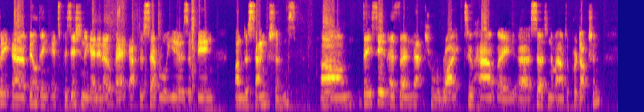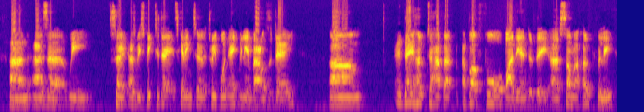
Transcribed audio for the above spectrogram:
uh, building its position again in OPEC after several years of being under sanctions. Um, they see it as their natural right to have a, a certain amount of production and as uh, we say, as we speak today, it's getting to 3.8 million barrels a day. Um, they hope to have that above four by the end of the uh, summer, hopefully.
